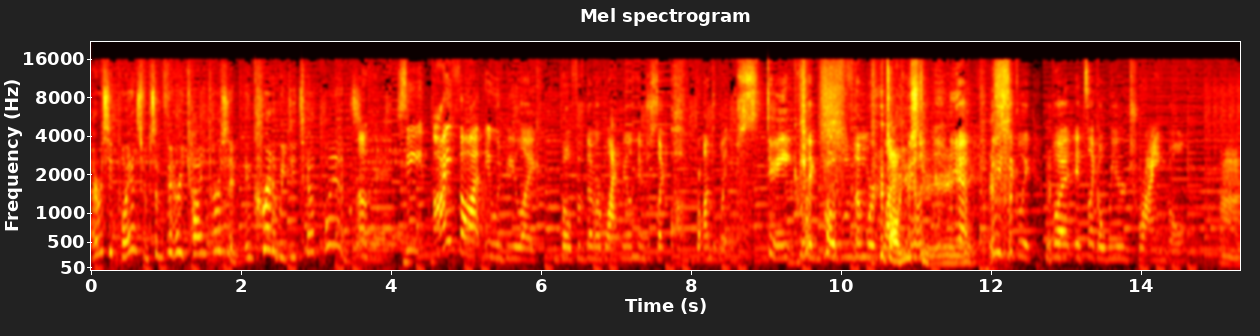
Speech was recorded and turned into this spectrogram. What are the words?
I received plans from some very kind person, incredibly detailed plans. Okay. See, I thought it would be like both of them are blackmailing him, just like, oh, Ronda, let you stink. Like both of them were It's all you blackmailing. stink. Yeah, basically. But it's like a weird triangle Hmm.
